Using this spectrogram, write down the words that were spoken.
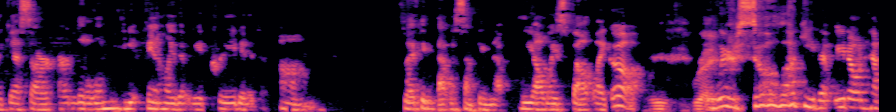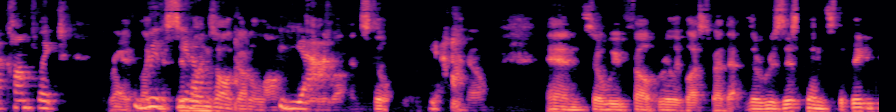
I guess our our little immediate family that we had created. Um, so I think that was something that we always felt like, oh, right. we're so lucky that we don't have conflict. Right, like with, the siblings you know, all got along. Yeah, well and still, yeah, you know, and so we felt really blessed about that. The resistance, the big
